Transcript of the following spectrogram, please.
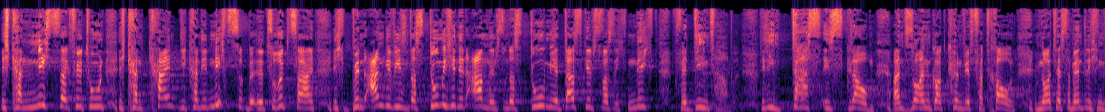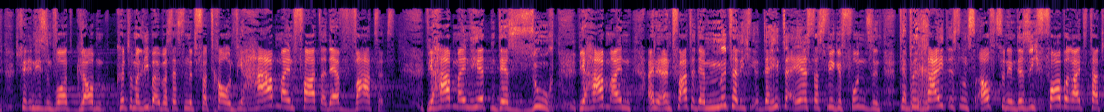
Ich kann nichts dafür tun, ich kann, kein, ich kann dir nichts äh, zurückzahlen. Ich bin angewiesen, dass du mich in den Arm nimmst und dass du mir das gibst, was ich nicht verdient habe. ihr Lieben, das ist Glauben. An so einen Gott können wir vertrauen. Im Neutestamentlichen steht in diesem Wort Glauben, könnte man lieber übersetzen mit Vertrauen. Wir haben einen Vater, der wartet. Wir haben einen Hirten, der sucht. Wir haben einen, einen, einen Vater, der mütterlich dahinter er ist, dass wir gefunden sind, der bereit ist, uns aufzunehmen, der sich vorbereitet hat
